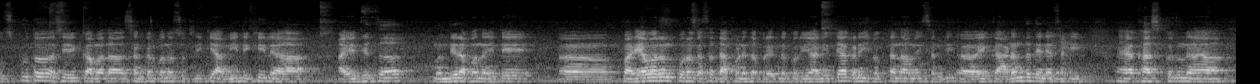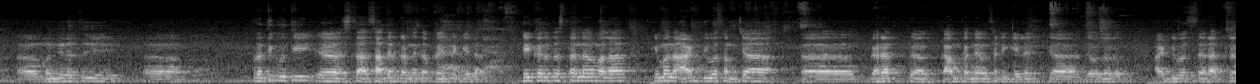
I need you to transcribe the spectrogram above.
उत्स्फूर्त अशी एक आम्हाला संकल्पना सुचली की आम्ही देखील हा अयोध्येचं मंदिर आपण इथे पर्यावरणपूरक असं दाखवण्याचा प्रयत्न करूया आणि त्या गणेश भक्तांना आम्ही संधी एक आनंद देण्यासाठी ह्या खास करून ह्या मंदिराची प्रतिकृती सा सादर करण्याचा प्रयत्न केला. हे करत असताना मला किमान आठ दिवस आमच्या घरात काम करण्यासाठी गेले. जवळजवळ आठ दिवस रात्र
